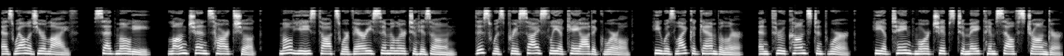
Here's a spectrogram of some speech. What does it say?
as well as your life, said Mo Yi. Long Chen's heart shook. Mo Yi's thoughts were very similar to his own. This was precisely a chaotic world. He was like a gambler, and through constant work, he obtained more chips to make himself stronger.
